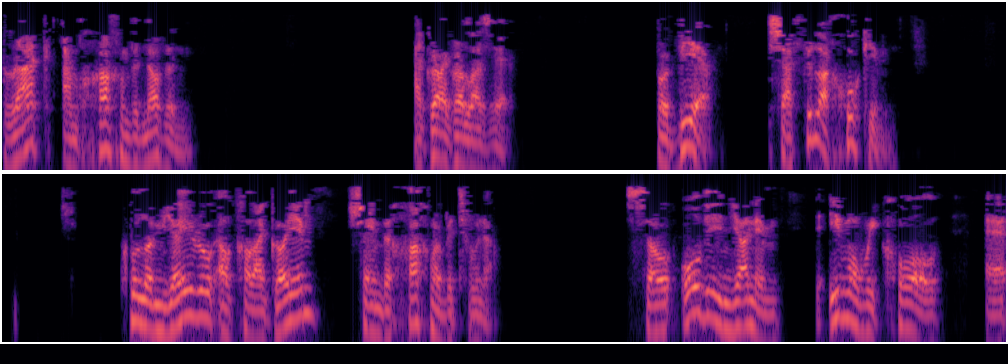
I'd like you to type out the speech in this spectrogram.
rak am agra agra. For via shafila chukim kulam el kol agoyim shem. So all the inyanim, even what we call uh,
